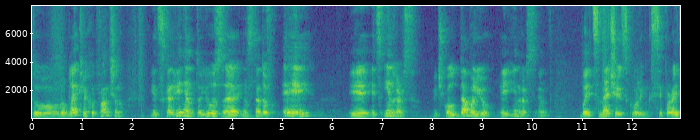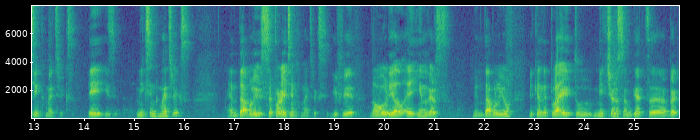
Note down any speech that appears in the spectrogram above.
to log likelihood function, it's convenient to use uh, instead of A, its inverse, which called W, A inverse, and by its nature is calling separating matrix. A is mixing matrix, and W is separating matrix. If we know real A inverse, mean W, we can apply it to mixtures and get uh, back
